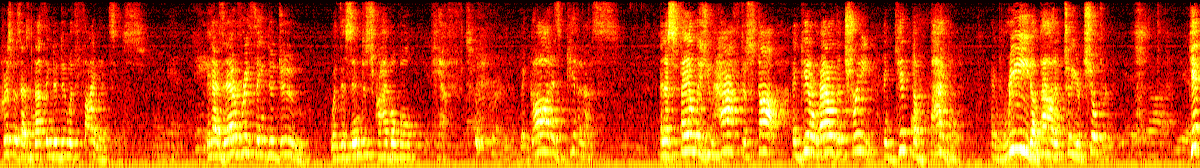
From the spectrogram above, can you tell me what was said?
Christmas has nothing to do with finances. It has everything to do with this indescribable gift that God has given us. And as families, you have to stop and get around the tree and get the Bible and read about it to your children. Get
